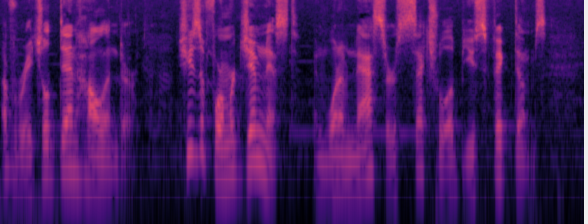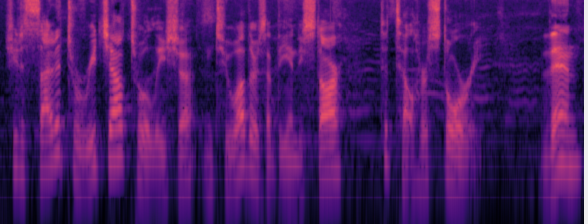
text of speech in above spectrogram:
of Rachel Denhollander. She's a former gymnast and one of Nassar's sexual abuse victims. She decided to reach out to Alesia and two others at the Indy Star to tell her story. Then,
